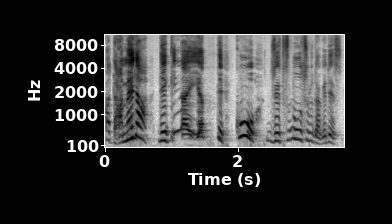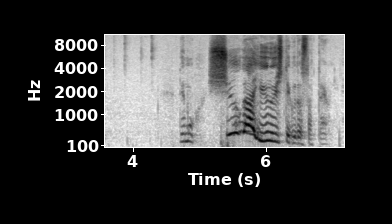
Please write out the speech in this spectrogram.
あダメだできないやってこう絶望するだけです。でも主が許してくださったように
